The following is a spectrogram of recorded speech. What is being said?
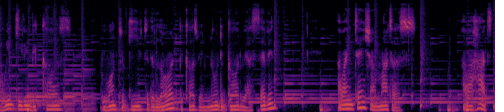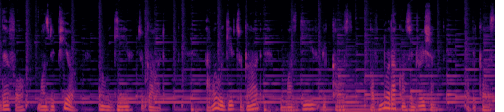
are we giving because we want to give to the Lord because we know the God we are serving? Our intention matters. Our hearts, therefore, must be pure when we give to God. And when we give to God, we must give because of no other consideration, but because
